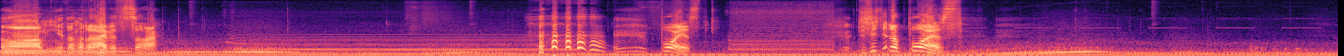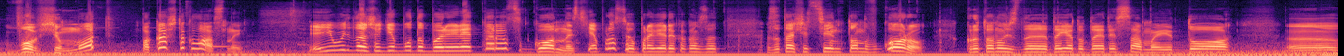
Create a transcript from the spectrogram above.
А, мне это нравится! Поезд! Действительно поезд! В общем, мод пока что классный. Я его даже не буду проверять на разгонность. Я просто его проверю, как он за... затащит 7 тонн в гору. Крутанусь, до... доеду до этой самой, до... Э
